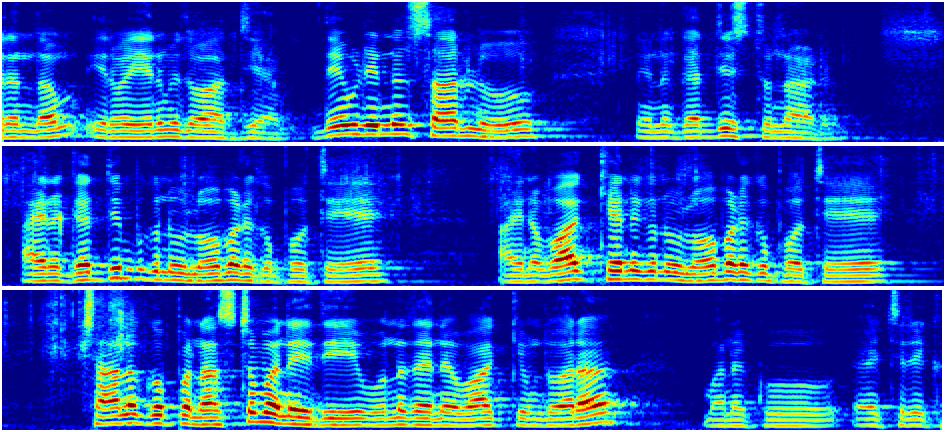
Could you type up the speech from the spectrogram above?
గ్రంథం ఇరవై ఎనిమిదో అధ్యాయం. దేవుడు ఎన్నోసార్లు నేను గద్దిస్తున్నాడు. ఆయన గద్దింపుకు నువ్వు లోబడకపోతే ఆయన వాక్యానికి నువ్వు లోబడకపోతే చాలా గొప్ప నష్టం అనేది ఉన్నదనే వాక్యం ద్వారా మనకు హెచ్చరిక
